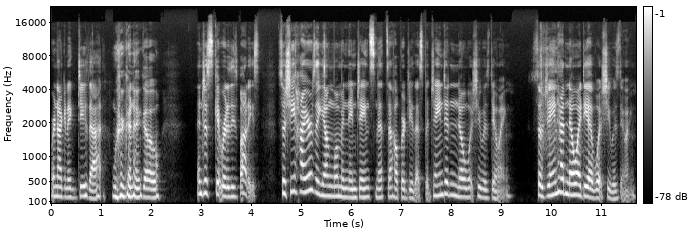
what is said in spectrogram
we're not going to do that. We're going to go and just get rid of these bodies. So she hires a young woman named Jane Smith to help her do this, but Jane didn't know what she was doing. So Jane had no idea what she was doing.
